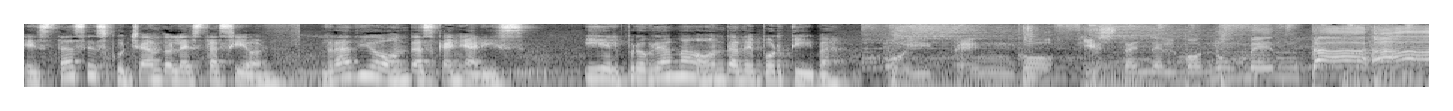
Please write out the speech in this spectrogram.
Estás escuchando la estación Radio Ondas Cañaris y el programa Onda Deportiva. Hoy tengo fiesta en el Monumental.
